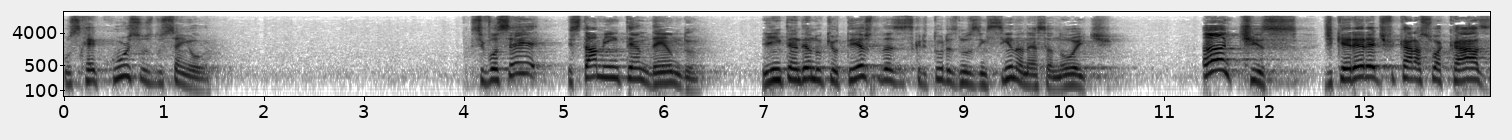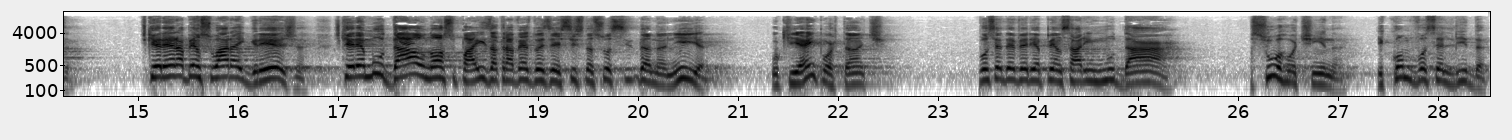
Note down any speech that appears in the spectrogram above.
os recursos do Senhor se você está me entendendo e entendendo o que o texto das Escrituras nos ensina nessa noite, antes de querer edificar a sua casa, de querer abençoar a igreja, de querer mudar o nosso país através do exercício da sua cidadania, o que é importante, você deveria pensar em mudar a sua rotina e como você lida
